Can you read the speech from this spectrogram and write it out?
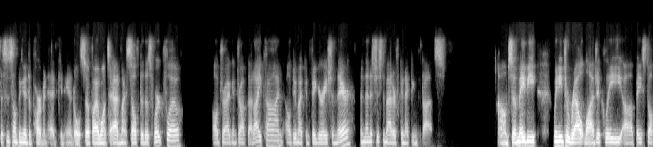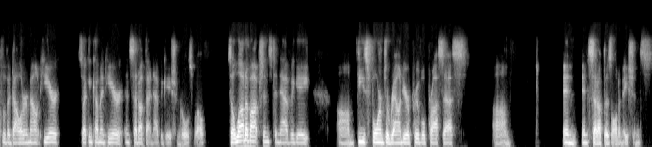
this is something a department head can handle. So if I want to add myself to this workflow, I'll drag and drop that icon. I'll do my configuration there. And then it's just a matter of connecting the dots. Um, so maybe we need to route logically uh, based off of a dollar amount here. So I can come in here and set up that navigation rule as well. So a lot of options to navigate um, these forms around your approval process um, and, and set up those automations.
